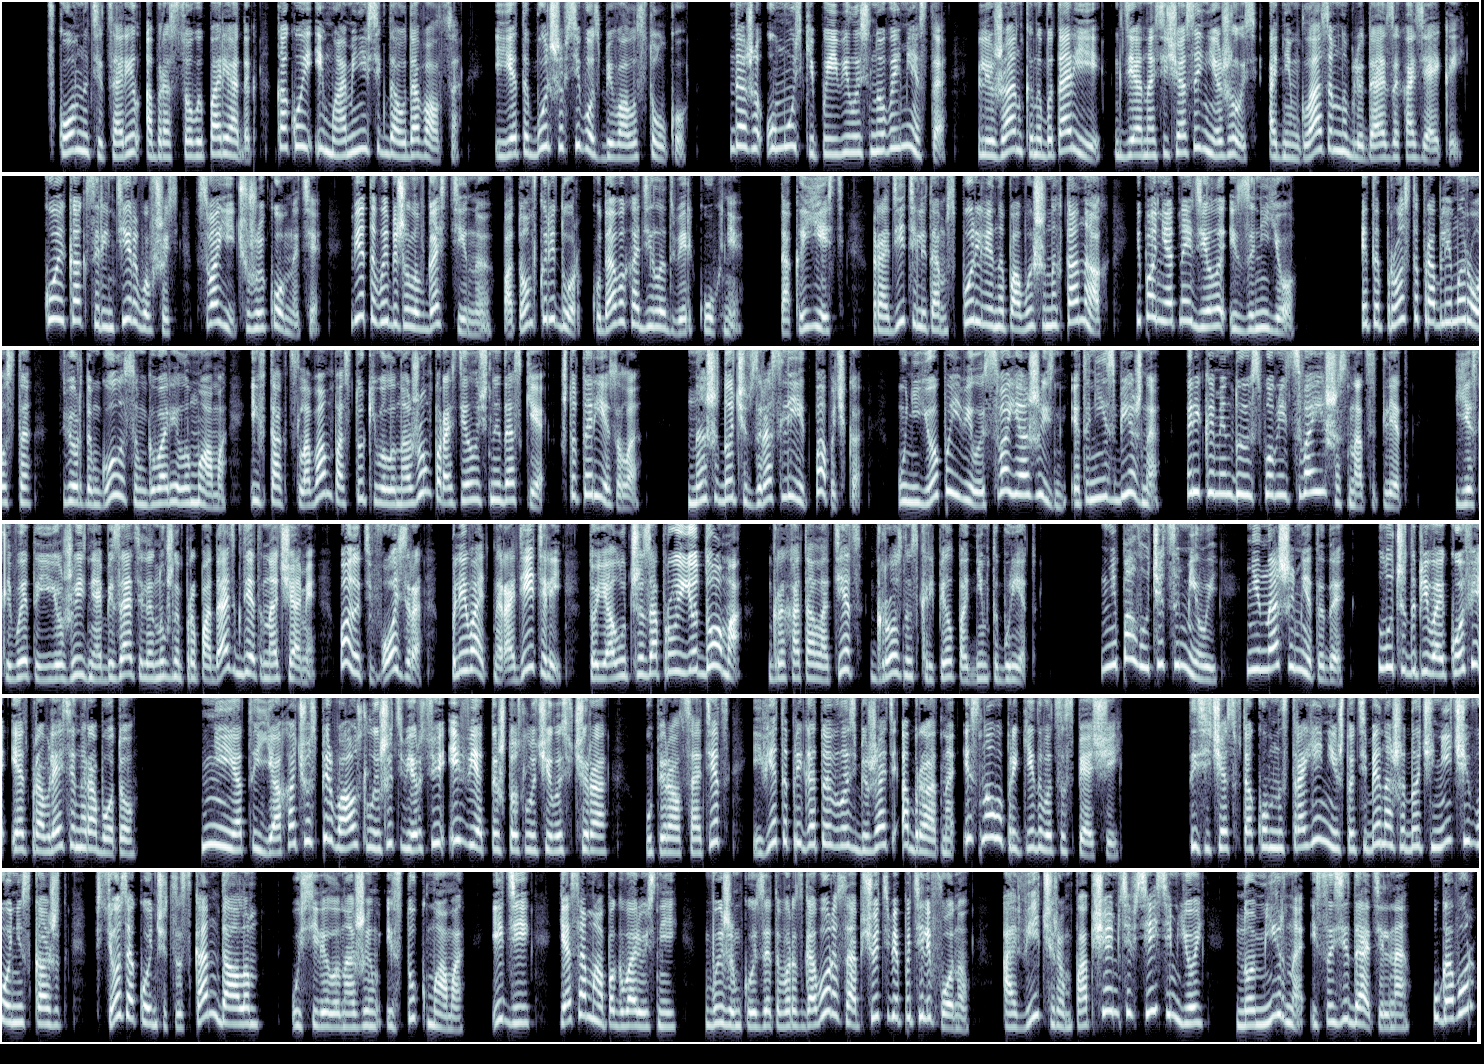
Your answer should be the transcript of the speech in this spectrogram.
В комнате царил образцовый порядок, какой и маме не всегда удавался, и это больше всего сбивало с толку. Даже у Муськи появилось новое место — лежанка на батарее, где она сейчас и нежилась, одним глазом наблюдая за хозяйкой. Кое-как сориентировавшись в своей чужой комнате, Вета выбежала в гостиную, потом в коридор, куда выходила дверь кухни. Так и есть. Родители там спорили на повышенных тонах, и, понятное дело, из-за нее. «Это просто проблемы роста», — твердым голосом говорила мама, и в такт словам постукивала ножом по разделочной доске, что-то резала. «Наша дочь взрослеет, папочка. У нее появилась своя жизнь, это неизбежно. Рекомендую вспомнить свои 16 лет. Если в этой ее жизни обязательно нужно пропадать где-то ночами, падать в озеро, плевать на родителей, то я лучше запру ее дома!» — грохотал отец, грозно скрипел под ним табурет. «Не получится, милый, не наши методы. Лучше допивай кофе и отправляйся на работу». «Нет, я хочу сперва услышать версию Иветты, что случилось вчера», — упирался отец, и Вета приготовилась бежать обратно и снова прикидываться спящей. Ты сейчас в таком настроении, что тебе наша дочь ничего не скажет. Все закончится скандалом», — усилила нажим и стук мама. «Иди, я сама поговорю с ней. Выжимку из этого разговора сообщу тебе по телефону. А вечером пообщаемся всей семьей, но мирно и созидательно. Уговор?»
